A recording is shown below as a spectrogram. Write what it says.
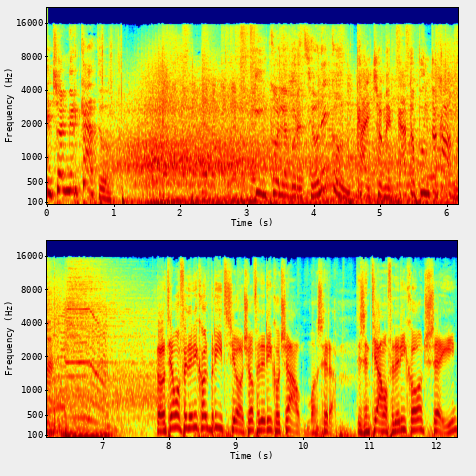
Calcio al mercato. In collaborazione con calciomercato.com. Salutiamo Federico Albrizio. Ciao Federico, ciao, buonasera. Ti sentiamo Federico? Ci sei?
